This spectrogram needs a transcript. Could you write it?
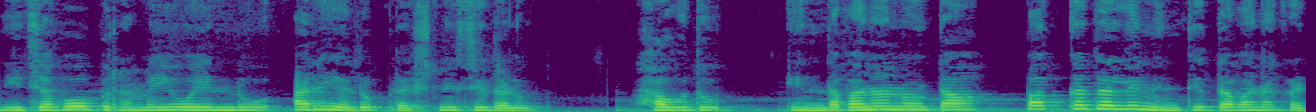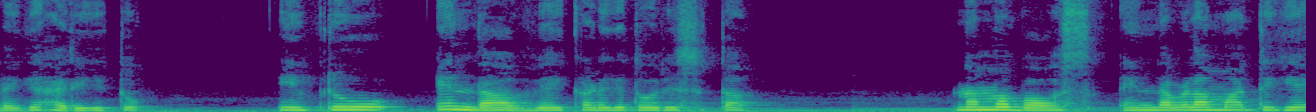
ನಿಜವೋ ಭ್ರಮೆಯೋ ಎಂದು ಅರಿಯಲು ಪ್ರಶ್ನಿಸಿದಳು. ಹೌದು ಎಂದವನ ನೋಟ ಪಕ್ಕದಲ್ಲಿ ನಿಂತಿದ್ದವನ ಕಡೆಗೆ ಹರಿಯಿತು. ಇಬ್ರು ಎಂದ ಅವ್ಯಯ್ ಕಡೆಗೆ ತೋರಿಸುತ್ತಾ, ನಮ್ಮ ಬಾಸ್ ಎಂದವಳ ಮಾತಿಗೆ,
